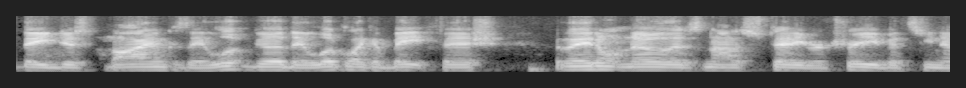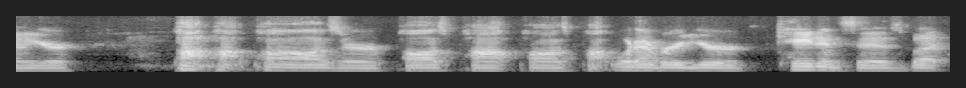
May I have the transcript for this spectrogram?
they just buy them because they look good, they look like a bait fish, but they don't know that it's not a steady retrieve. It's you know your pop pop pause or pause pop pause pop whatever your cadence is, but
